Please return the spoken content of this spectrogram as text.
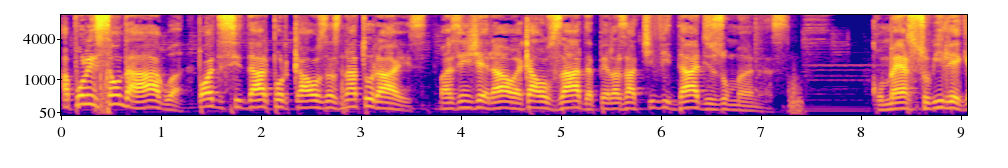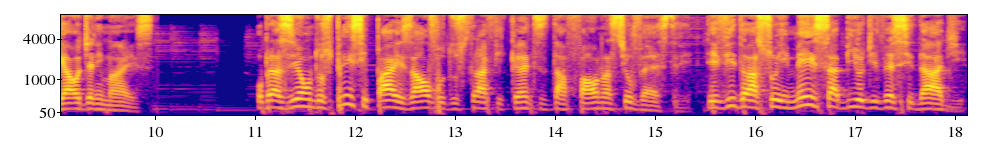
A poluição da água pode se dar por causas naturais, mas em geral é causada pelas atividades humanas. Comércio ilegal de animais. O Brasil é um dos principais alvos dos traficantes da fauna silvestre. Devido à sua imensa biodiversidade,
